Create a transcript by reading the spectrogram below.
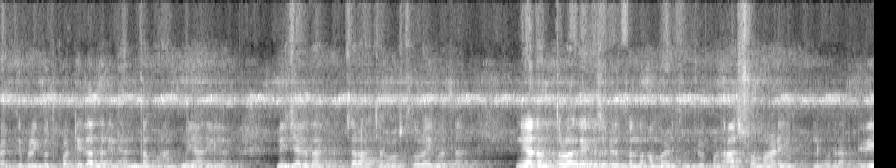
ವ್ಯಕ್ತಿ ಬೆಳಿಗ್ಗೆ ಕೊಟ್ಟಿದ್ದಂದ್ರೆ ನೀನು ಅಂಥ ಮಹಾತ್ಮ ಯಾರಿಲ್ಲ. ನೀ ಜಗದಾಗ ಚರಾಚರ ವಸ್ತುಗಳು ಇವತ್ತು ನೀ ಅನಂತೊಳಗೆ ಹೆಸರು ಇರ್ತಾನೆ ಅಮ್ಮ ಇರ್ತೀನಿ ತಿಳ್ಕೊಂಡು ಆಶ್ರಮ ಮಾಡಿ ಹೋದ್ರ ಈ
